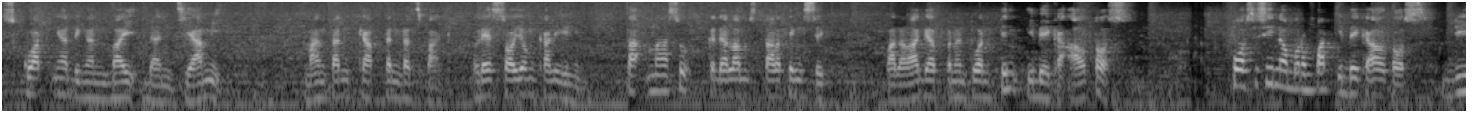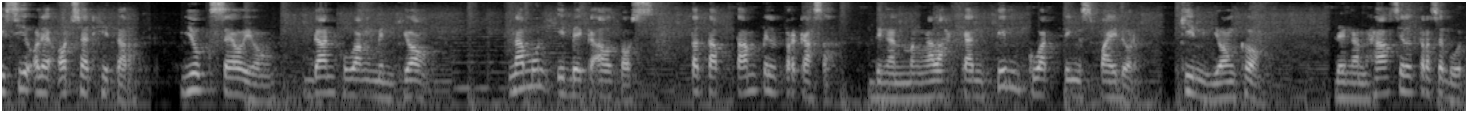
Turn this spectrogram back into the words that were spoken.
skuadnya dengan baik dan ciami. Mantan Kapten Red Spark, Le Soyong kali ini tak masuk ke dalam starting six pada laga penentuan tim IBK Altos. Posisi nomor 4 IBK Altos diisi oleh outside hitter Yuk Seoyong dan Huang Min Kyong. Namun IBK Altos tetap tampil perkasa dengan mengalahkan tim kuat Pink Spider Kim Yong Kong. Dengan hasil tersebut,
